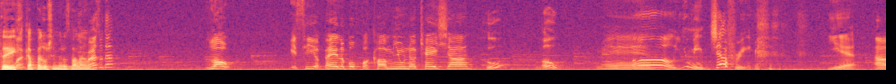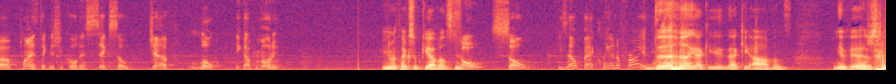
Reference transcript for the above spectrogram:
Tych kapeluszy mnie rozwalają. Low. Is he available for communication? Who? Oh. Man. Oh, you mean Jeffrey? yeah, our appliance technician called in sick, so Jeff, Lope, he got promoted. Nie ma tak szybki awans, nie? So? So, he's out back cleaning the fryer. Ty, jaki, jaki awans. Nie wierzę.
